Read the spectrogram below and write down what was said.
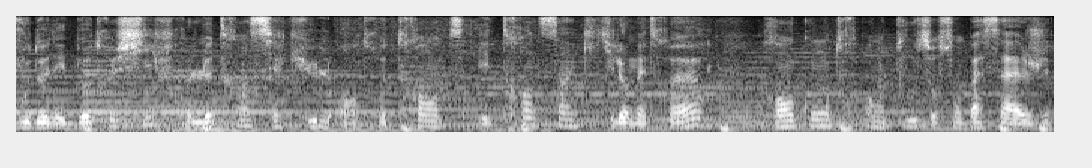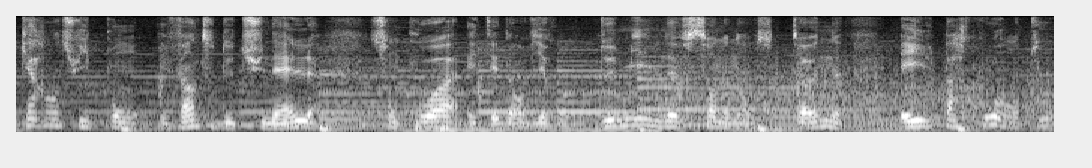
Vous donner d'autres chiffres, le train circule entre 30 et 35 km/h, rencontre en tout sur son passage 48 ponts et 22 tunnels, son poids était d'environ 2990 tonnes et il parcourt en tout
